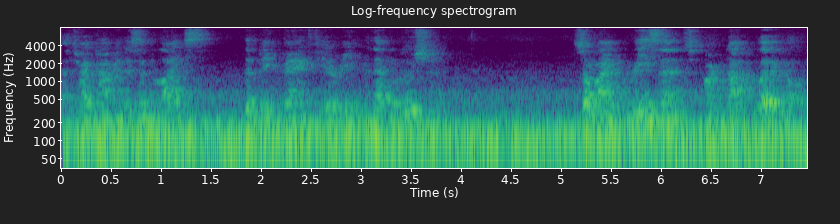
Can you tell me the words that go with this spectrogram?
That's why communism likes the Big Bang Theory and evolution. So my reasons are not political,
